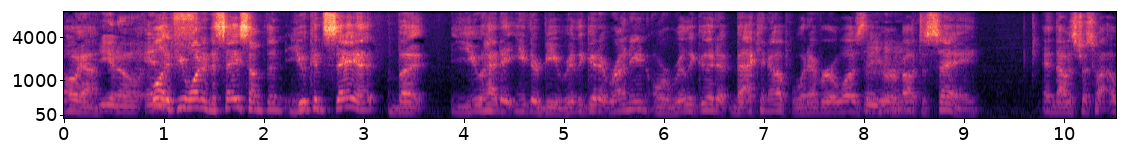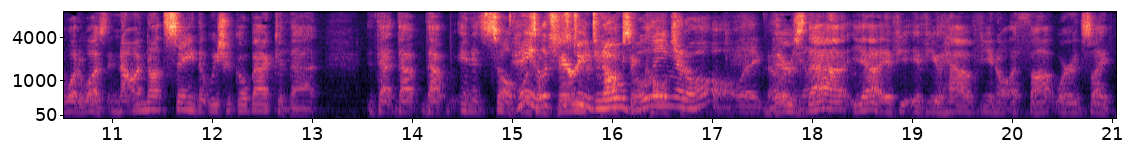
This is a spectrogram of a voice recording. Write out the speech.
Oh, yeah. You know. And well, if you wanted to say something, you could say it, but you had to either be really good at running or really good at backing up whatever it was that you were Mhm. about to say. And that was just what what it was. And now I'm not saying that we should go back to that. That that that in itself Hey, was a very just do no toxic bullying culture. at all. Like that There's that. Yeah, if you if you have, you know, a thought where it's like,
